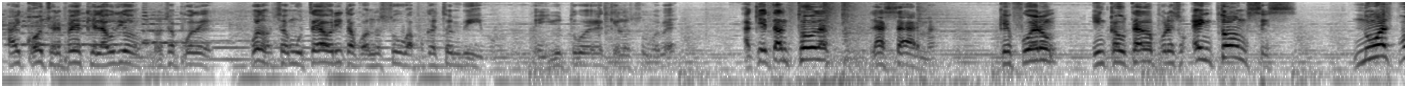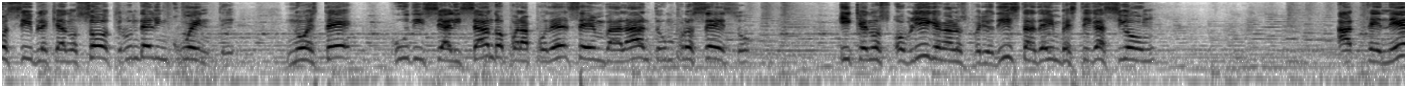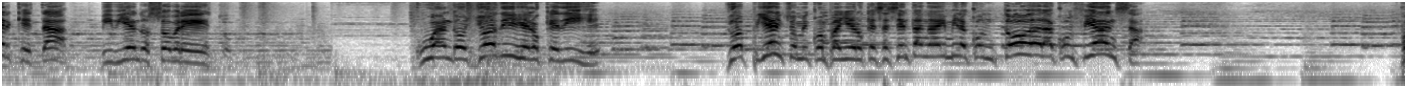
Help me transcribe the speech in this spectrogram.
Ay, cocho, le es que el audio no se puede. Bueno, se mutea ahorita cuando suba porque esto en vivo. En YouTube es que lo sube, ¿ves? Aquí están todas las armas que fueron incautadas por eso. Entonces, no es posible que a nosotros, un delincuente, no esté judicializando para poderse embalar ante un proceso y que nos obliguen a los periodistas de investigación a tener que estar viviendo sobre esto. Cuando yo dije lo que dije, yo pienso, mis compañeros, que se sientan ahí, mire, con toda la confianza.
